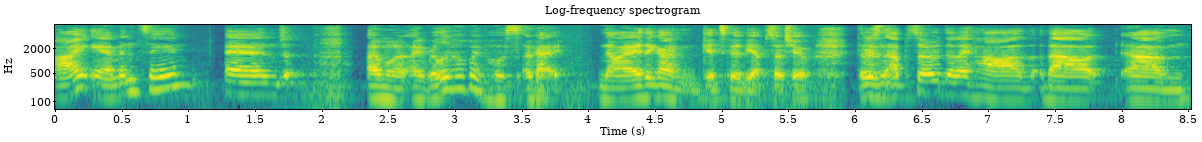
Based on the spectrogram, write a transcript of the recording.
I am insane, and I'm, I really hope I post. Okay, no, I think I'm. It's gonna be episode two. There's an episode that I have about um,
